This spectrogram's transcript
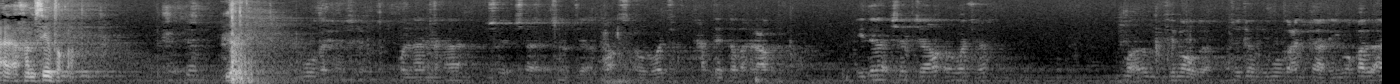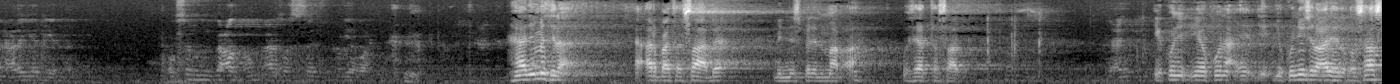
على خمسين فقط. نعم. قلنا انها شج الراس أو الوجه حتى يتضح العظم اذا شج وجهه في موضع في موضع ثاني وقال الان علي يدي وصلهم ببعضهم على أساس يد واحدة هذه مثل أربعة أصابع بالنسبة للمرأة وثلاثة أصابع. يكون يكون يكون يجرى عليه القصاص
